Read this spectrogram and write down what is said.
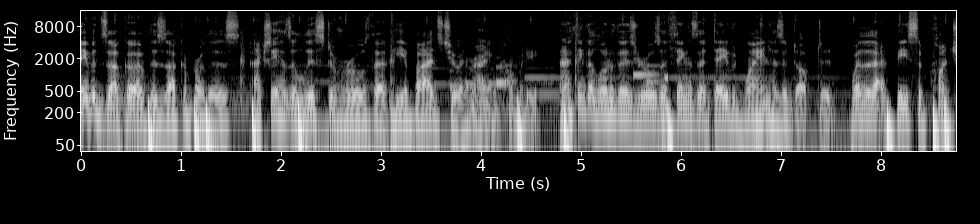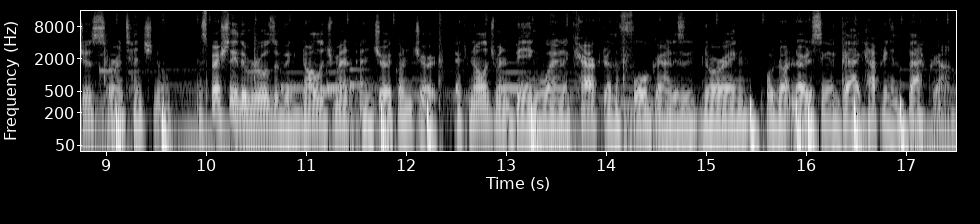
David Zucker of the Zucker Brothers actually has a list of rules that he abides to in writing comedy, and I think a lot of those rules are things that David Wain has adopted, whether that be subconscious or intentional. Especially the rules of acknowledgement and joke on joke. Acknowledgement being when a character in the foreground is ignoring or not noticing a gag happening in the background,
